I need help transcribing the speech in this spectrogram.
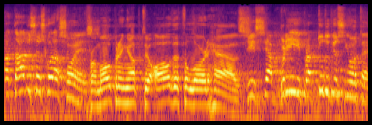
Atado seus corações. from opening up to all that the Lord has. De se abrir para tudo que o Senhor tem.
